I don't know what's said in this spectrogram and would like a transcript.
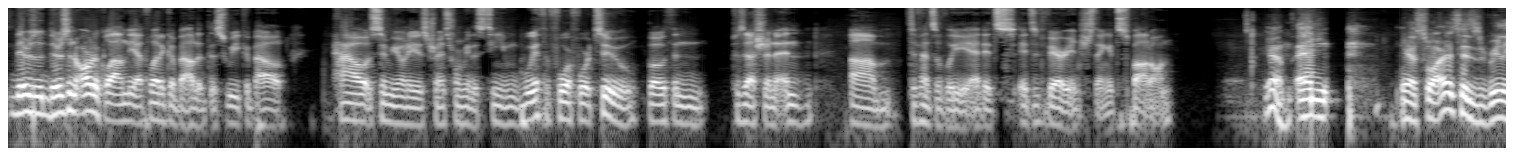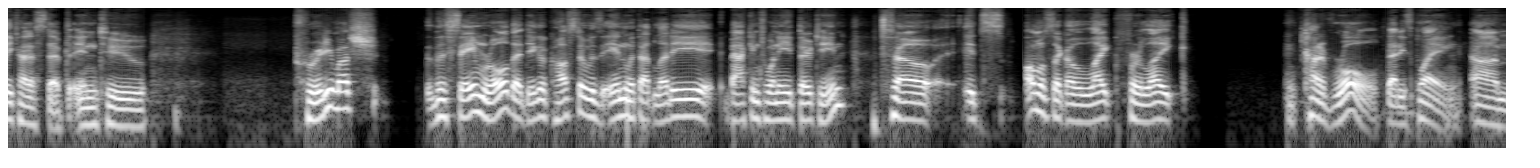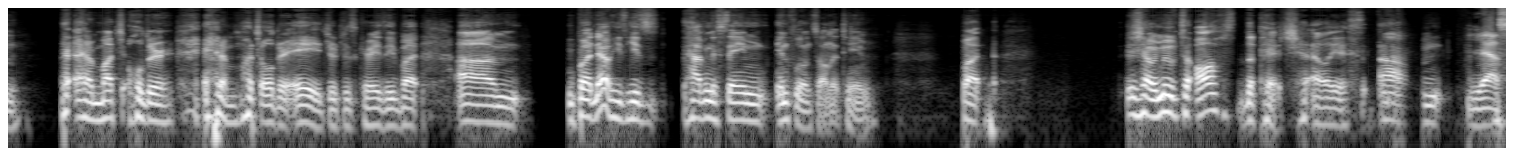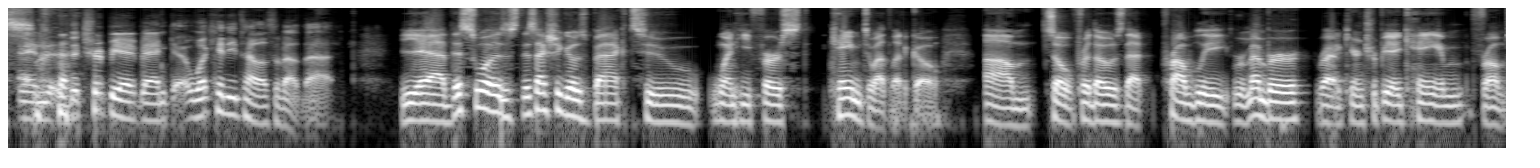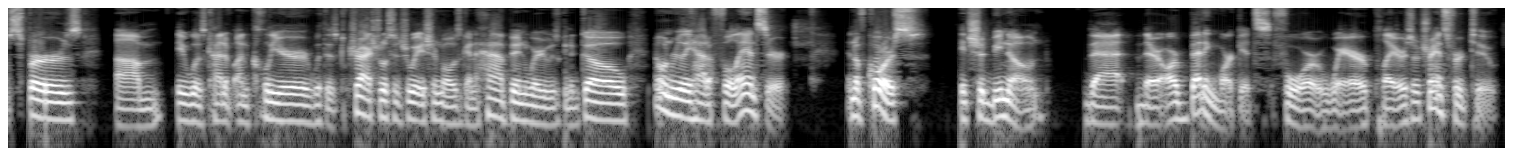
there's a, there's an article out in the Athletic about it this week about how Simeone is transforming this team with a 4-4-2, both in possession and um, defensively, and it's it's very interesting. It's spot on. Yeah, and yeah, Suarez has really kind of stepped into pretty much the same role that Diego Costa was in with Atleti back in 2013. So it's almost like a like for like kind of role that he's playing. Um at a much older at a much older age, which is crazy. But um but no, he's he's having the same influence on the team. But shall we move to off the pitch, Elias? Um, Yes. and the Trippier ban. What can you tell us about that? Yeah, this was this actually goes back to when he first came to Atletico. Um, so for those that probably remember, right, Kieran Trippier came from Spurs. Um, it was kind of unclear with his contractual situation, what was going to happen, where he was going to go. No one really had a full answer. And of course, it should be known that there are betting markets for where players are transferred to.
